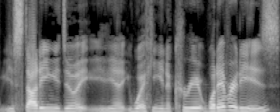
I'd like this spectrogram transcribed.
you're studying, you're doing, you know, you're working in a career, whatever it is,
